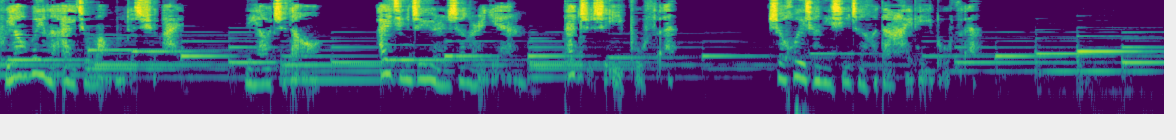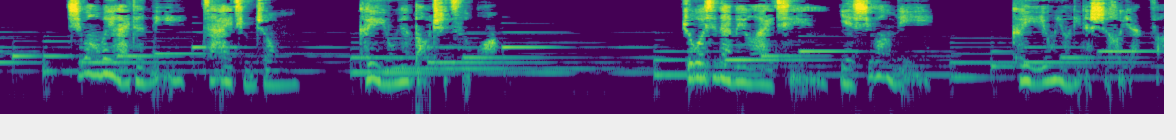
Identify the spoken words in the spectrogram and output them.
不要为了爱就盲目的去爱。你要知道，爱情之于人生而言，它只是一部分，是汇成你星辰和大海的一部分。希望未来的你在爱情中可以永远保持自我。如果现在没有爱情，也希望你可以拥有你的诗和远方。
